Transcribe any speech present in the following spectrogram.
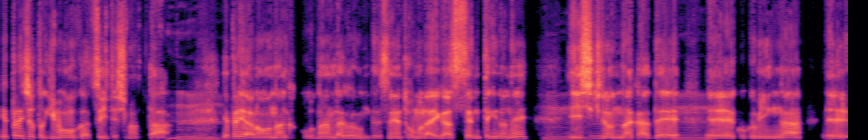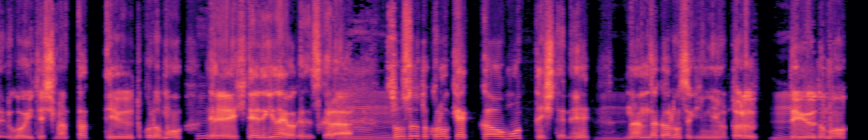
やっぱりちょっと疑問符がついてしまった、やっぱりあのなんかこう何らかのですね弔い合戦的なね、意識の中で、えー、国民が、えー、動いてしまったっていうところも、えー、否定できないわけですから、そうするとこの結果をもってしてね、何らかの責任を取るっていうのも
